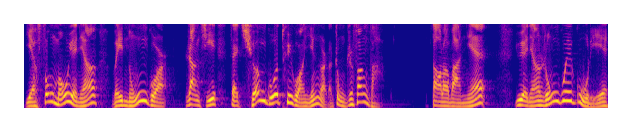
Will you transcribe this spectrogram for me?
也封牟月娘为农官，让其在全国推广银耳的种植方法。到了晚年，月娘荣归故里，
